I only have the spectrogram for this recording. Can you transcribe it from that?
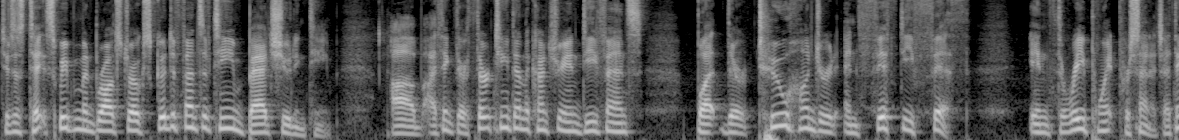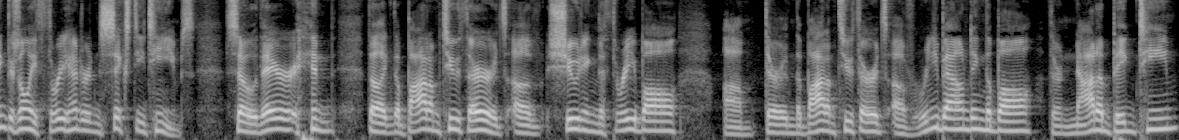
to just take, sweep them in broad strokes. Good defensive team, bad shooting team. Uh, I think they're 13th in the country in defense, but they're 255th in three point percentage. I think there's only 360 teams, so they're in the like the bottom two thirds of shooting the three ball. Um, they're in the bottom two thirds of rebounding the ball. They're not a big team,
